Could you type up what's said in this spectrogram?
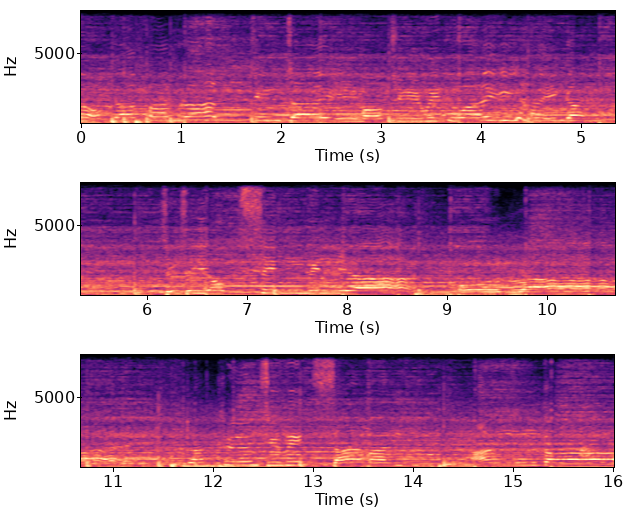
นอกจากความรักจริงใจมอบชีวิตไว้ให้กันจึงสยบสิ้นวิญญาณ คืนชีวิตสามัญอังกอร์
